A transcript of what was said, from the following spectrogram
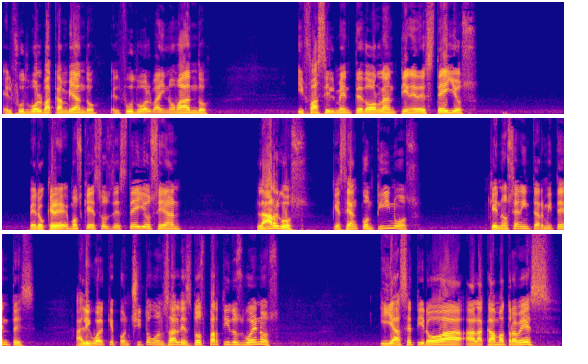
El fútbol va cambiando, el fútbol va innovando y fácilmente Dorlan tiene destellos. Pero queremos que esos destellos sean largos, que sean continuos, que no sean intermitentes. Al igual que Ponchito González, dos partidos buenos. Y ya se tiró a, a la cama otra vez.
